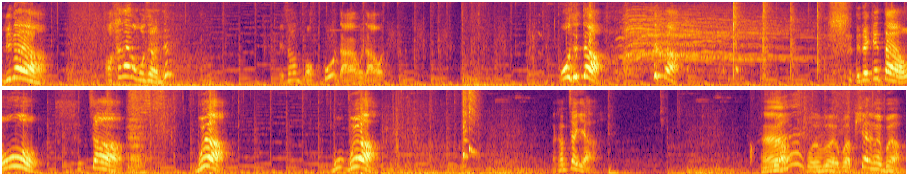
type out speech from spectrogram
리나야 어 하나가 모자란데? 그래서 먹고 나가고 나가고 오 됐다! 됐다! 일단 깼다. 오자 뭐야? 뭐 뭐야? 아, 깜짝이야. 뭐야? 뭐야 뭐야 뭐야? 피하는 거야 뭐야?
